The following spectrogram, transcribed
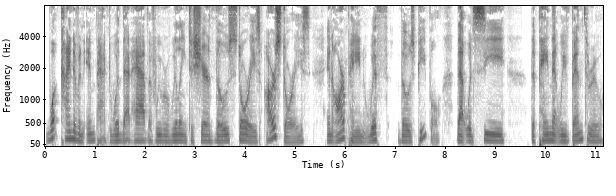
what kind of an impact would that have if we were willing to share those stories, our stories, and our pain with those people that would see the pain that we've been through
